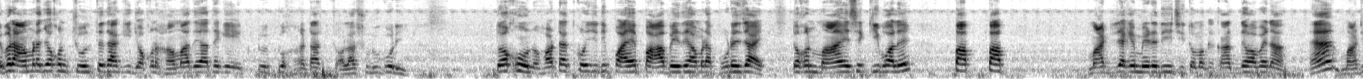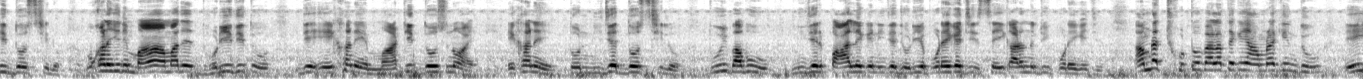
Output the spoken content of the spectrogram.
এবার আমরা যখন চলতে থাকি, যখন হামা দেওয়া থেকে একটু একটু হাঁটা চলা শুরু করি, তখন হঠাৎ করে যদি পায়ে পা বেঁধে আমরা পড়ে যাই, তখন মা এসে কি বলে? পাপ পাপ, মাটিটাকে মেরে দিয়েছি, তোমাকে কাঁদতে হবে না। হ্যাঁ? মাটির দোষ ছিল। ওখানে যদি মা আমাদের ধরিয়ে দিত যে, এখানে মাটির দোষ নয়, এখানে তোর নিজের দোষ ছিল। তুই বাবু নিজের পা লেগে নিজে জড়িয়ে পড়ে গেছিস, সেই কারণে তুই পড়ে গেছিস। আমরা ছোটোবেলা থেকে আমরা কিন্তু এই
